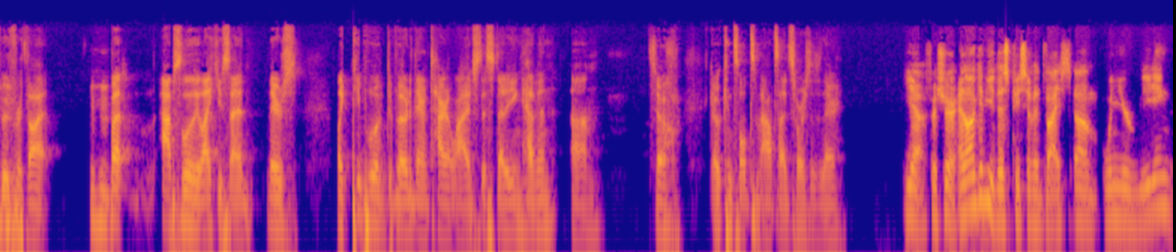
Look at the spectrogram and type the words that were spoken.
food Mhm. for thought. Mhm. But absolutely, like you said, there's like people who have devoted their entire lives to studying heaven. Um, so go consult some outside sources there. Yeah, for sure. And I'll give you this piece of advice. Um, when you're reading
